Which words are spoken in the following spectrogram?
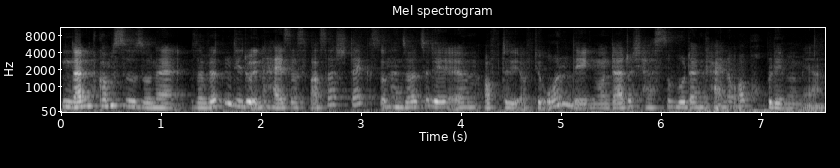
und dann bekommst du so eine Servietten, die du in heißes Wasser steckst und dann sollst du dir ähm, auf, die, auf die Ohren legen und dadurch hast du wohl dann keine Ohrprobleme mehr.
